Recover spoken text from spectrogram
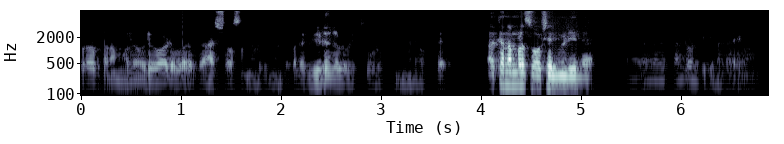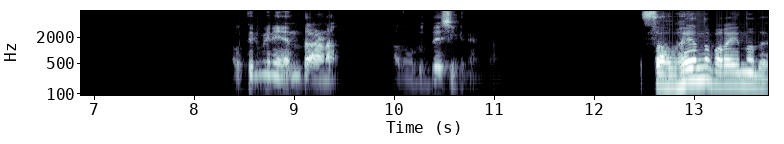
പ്രവർത്തനം മൂലം ഒരുപാട് പേർക്ക് ആശ്വാസം നൽകുന്നുണ്ട്. പല വീടുകൾ വെച്ച് കൊടുക്കുന്നതിനൊക്കെ. അതൊക്കെ നമ്മൾ സോഷ്യൽ മീഡിയയിൽ കണ്ടുകൊണ്ടിരിക്കുന്ന കാര്യമാണ്. അപ്പോൾ തിരുമേനി എന്താണ് അതുകൊണ്ട് ഉദ്ദേശിക്കുന്നത്? സഭ എന്ന് പറയുന്നത്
